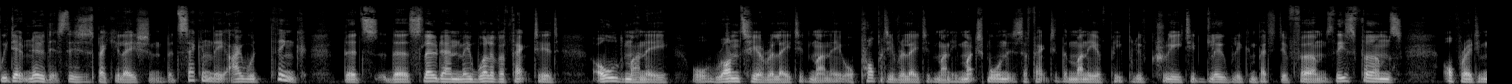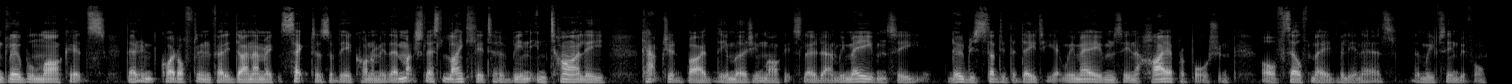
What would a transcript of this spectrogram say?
we don't know this, this is speculation. But secondly, I would think that the slowdown may well have affected old money or rentier related money or property related money much more than it's affected the money of people who've created globally competitive firms. These firms operate in global markets, they're in, quite often in fairly dynamic sectors of the economy. They're much less likely to have been entirely captured by the emerging market slowdown. We may even see nobody's studied the data yet. We may even see a higher proportion of self made billionaires than we've seen before.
